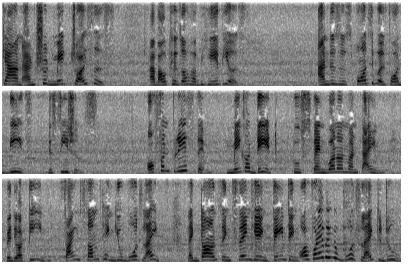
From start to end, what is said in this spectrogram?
can and should make choices about his or her behaviors and is responsible for these decisions. Often praise them, make a date to spend one on one time with your team. Find something you both like, like dancing, singing, painting, or whatever you both like to do.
